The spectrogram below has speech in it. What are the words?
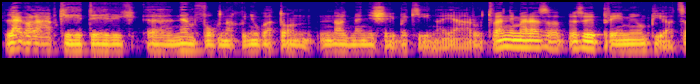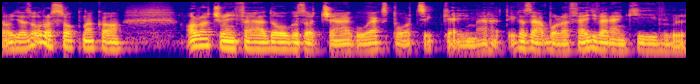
legalább két évig nem fognak nyugaton nagy mennyiségbe kínai árut venni, mert ez az ő prémium piaca. Hogy az oroszoknak a alacsony feldolgozottságú exportcikkei, mert hát igazából a fegyveren kívül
